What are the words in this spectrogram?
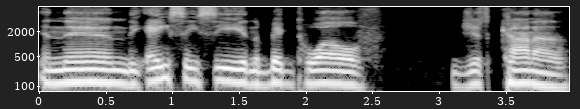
and then the ACC and the Big Twelve just kind of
